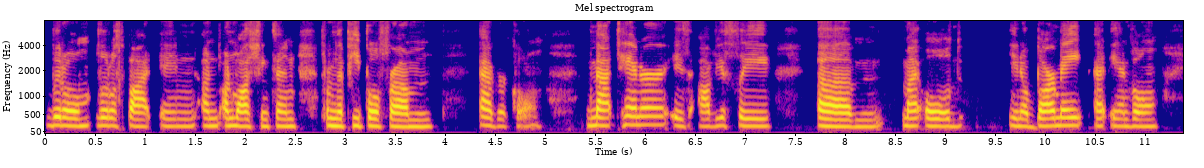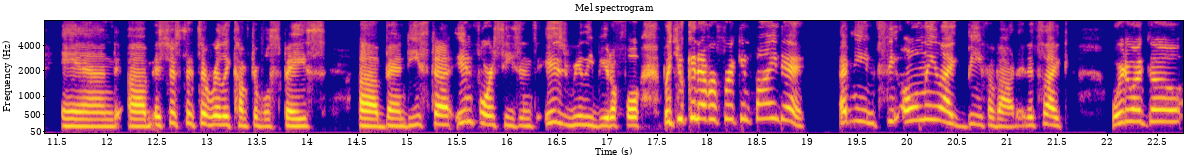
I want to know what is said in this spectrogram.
little little spot in on, on Washington from the people from Agricole. Matt Tanner is obviously um, my old, you know, barmate at Anvil, and um, it's just it's a really comfortable space. Uh, Bandista in Four Seasons is really beautiful, but you can never freaking find it. I mean, it's the only like beef about it. It's like, where do I go?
